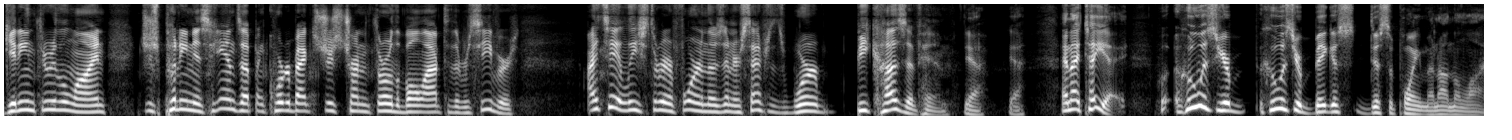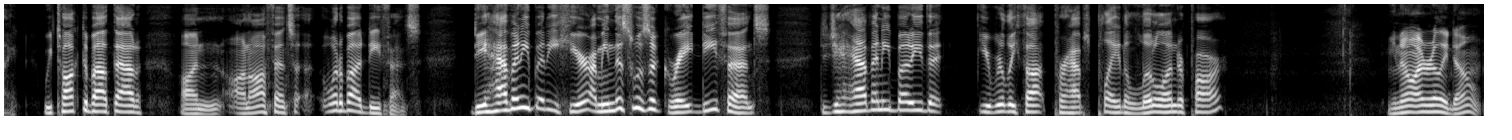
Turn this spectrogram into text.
getting through the line, just putting his hands up, and quarterbacks just trying to throw the ball out to the receivers. I'd say at least three or four of those interceptions were because of him. Yeah, yeah. And I tell you, wh- who was your who was your biggest disappointment on the line? We talked about that on on offense. Uh, What about defense? Do you have anybody here? I mean, this was a great defense. Did you have anybody that you really thought perhaps played a little under par? You know, I really don't.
